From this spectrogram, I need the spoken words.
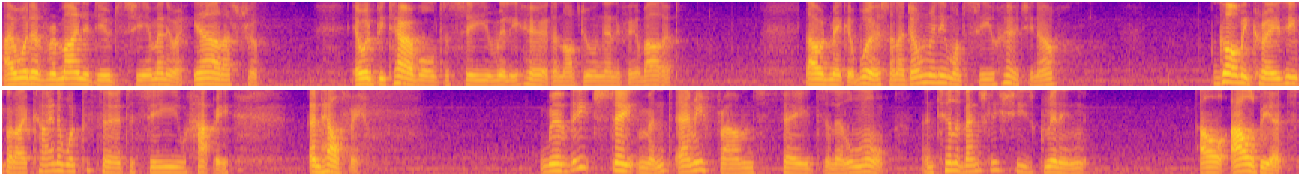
I would have reminded you to see him anyway. Yeah, that's true. It would be terrible to see you really hurt and not doing anything about it. That would make it worse, and I don't really want to see you hurt, you know? Call me crazy, but I kinda would prefer to see you happy and healthy. With each statement, Emi frowns fades a little more, until eventually she's grinning, al- albeit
